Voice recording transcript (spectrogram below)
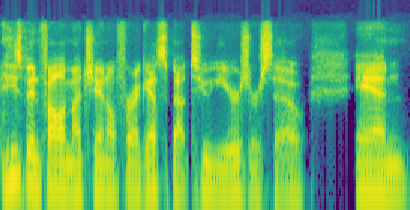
he's been following my channel for I guess about two years or so. And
